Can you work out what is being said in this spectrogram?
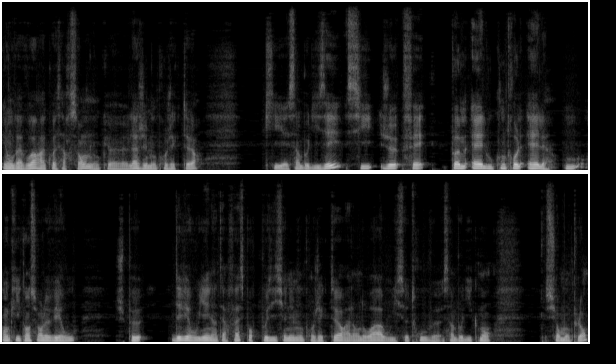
et on va voir à quoi ça ressemble. Donc euh, là, j'ai mon projecteur qui est symbolisé. Si je fais pomme L ou CTRL L ou en cliquant sur le verrou, je peux déverrouiller une interface pour positionner mon projecteur à l'endroit où il se trouve euh, symboliquement sur mon plan.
